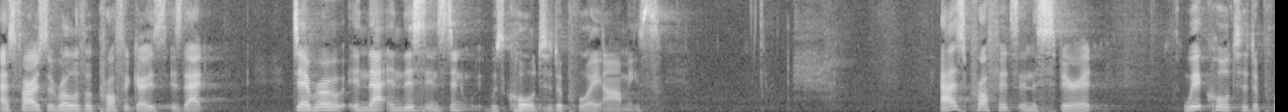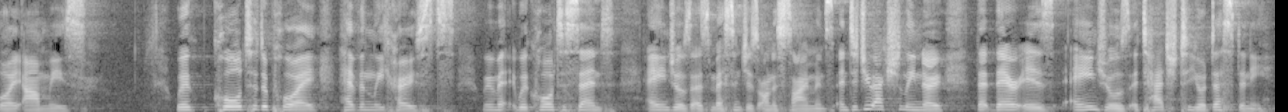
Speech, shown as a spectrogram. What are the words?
as far as the role of a prophet goes, is that Deborah, in, that, in this instant, was called to deploy armies. As prophets in the Spirit, we're called to deploy armies. We're called to deploy heavenly hosts. We're called to send angels as messengers on assignments. And did you actually know that there is angels attached to your destiny?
